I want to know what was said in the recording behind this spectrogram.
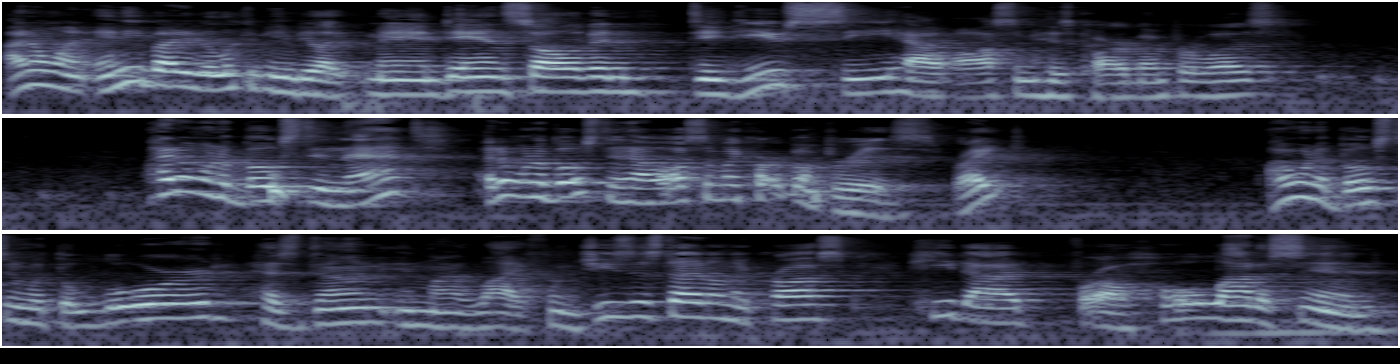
I don't want anybody to look at me and be like, Man, Dan Sullivan, did you see how awesome his car bumper was? I don't want to boast in that. I don't want to boast in how awesome my car bumper is, right? I want to boast in what the Lord has done in my life. When Jesus died on the cross, he died for a whole lot of sin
